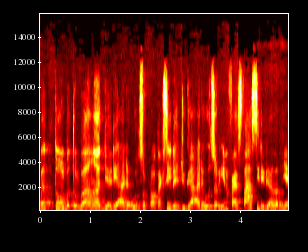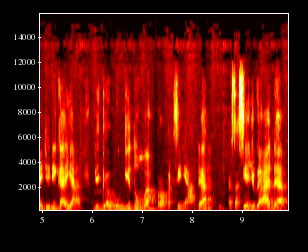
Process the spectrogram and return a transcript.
betul, betul banget. Jadi ada unsur proteksi dan juga ada unsur investasi di dalamnya. Jadi kayak digabung gitu mbah, proteksinya ada, investasinya juga ada.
